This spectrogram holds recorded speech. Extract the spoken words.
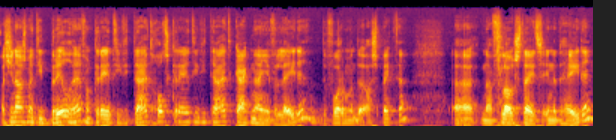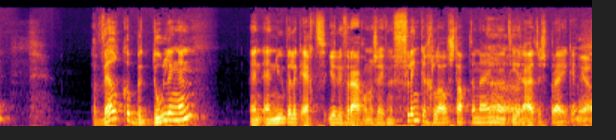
Als je nou eens met die bril hè, van creativiteit, Gods creativiteit, kijkt naar je verleden, de vormende aspecten, eh, naar flow states in het heden. Welke bedoelingen, en, en nu wil ik echt jullie vragen om eens even een flinke geloofstap te nemen en het hier uit te spreken. Ja.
